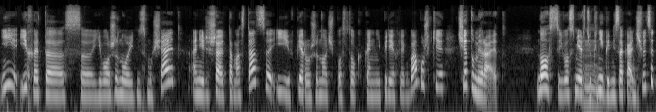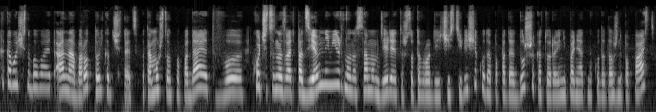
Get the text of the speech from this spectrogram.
И их это с его женой не смущает. Они решают там остаться, и в первую же ночь после того, как они переехали к бабушке, Чет умирает. Но с его смертью mm. книга не заканчивается, как обычно бывает, а наоборот только начинается, потому что он попадает в... Хочется назвать подземный мир, но на самом деле это что-то вроде чистилища, куда попадают души, которые непонятно куда должны попасть,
